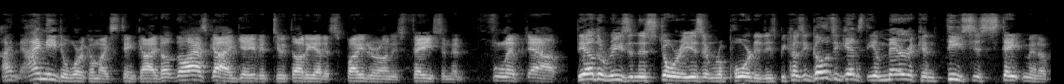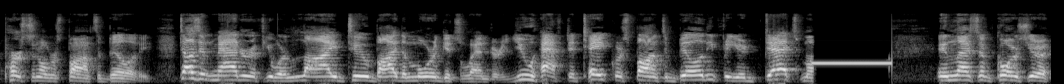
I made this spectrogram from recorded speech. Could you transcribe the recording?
I, I need to work on my stink eye. The, the last guy I gave it to thought he had a spider on his face and then flipped out. The other reason this story isn't reported is because it goes against the American thesis statement of personal responsibility. Doesn't matter if you were lied to by the mortgage lender. You have to take responsibility for your debts, mo- Unless, of course, you're,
